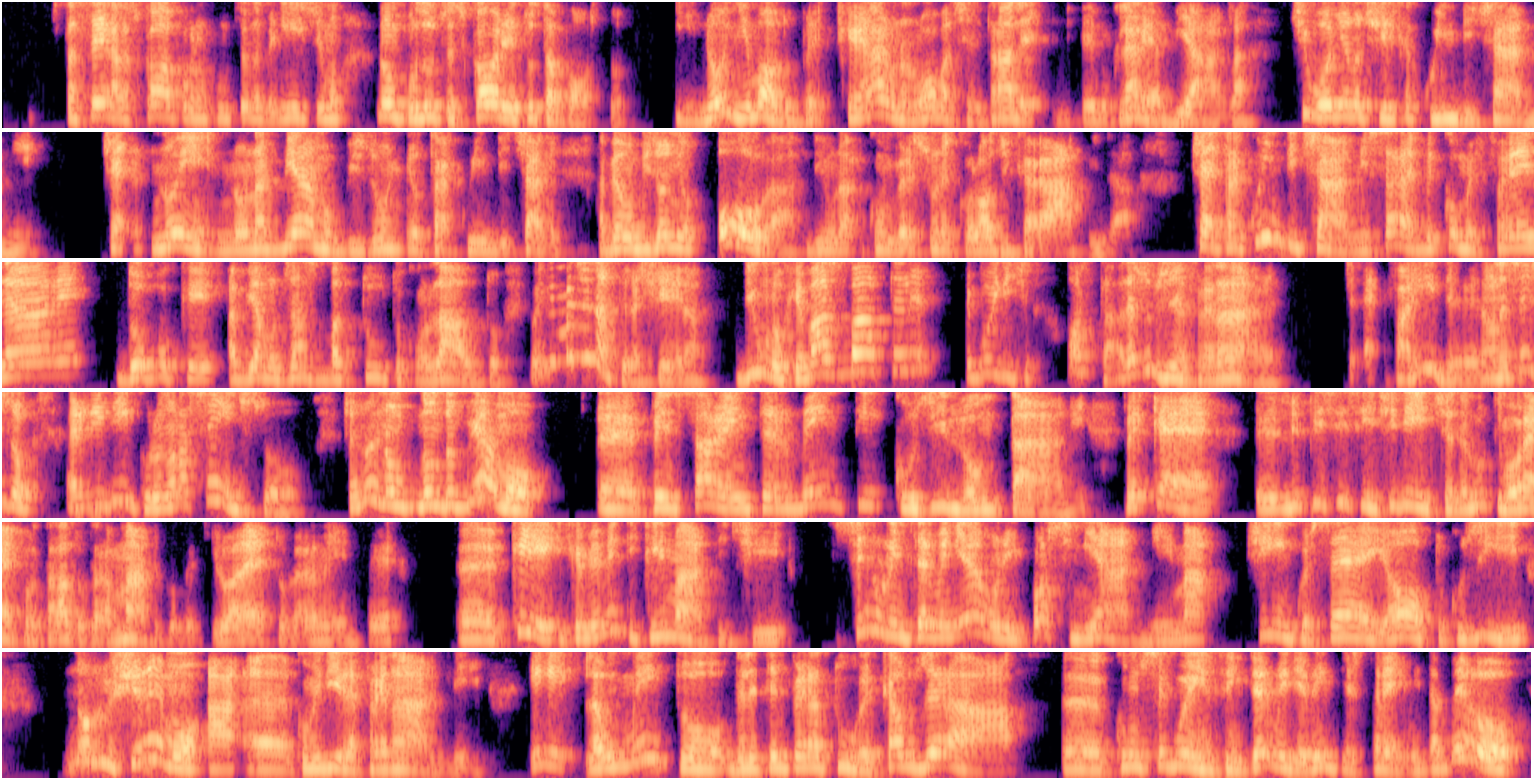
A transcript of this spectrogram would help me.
Stasera la scopro, non funziona benissimo, non produce scorie, è tutto a posto. In ogni modo, per creare una nuova centrale nucleare e avviarla, ci vogliono circa 15 anni. Cioè, noi non abbiamo bisogno tra 15 anni, abbiamo bisogno ora di una conversione ecologica rapida. Cioè, tra 15 anni sarebbe come frenare dopo che abbiamo già sbattuto con l'auto. Ma immaginate la scena di uno che va a sbattere e poi dice, otta, adesso bisogna frenare. Cioè, eh, fa ridere, no? Nel senso, è ridicolo, non ha senso. Cioè, noi non, non dobbiamo eh, pensare a interventi così lontani, perché eh, l'IPCC ci dice nell'ultimo report, tra l'altro drammatico per chi lo ha letto veramente, eh, che i cambiamenti climatici, se non interveniamo nei prossimi anni, ma 5, 6, 8, così, non riusciremo a, eh, come dire, a frenarli e l'aumento delle temperature causerà eh, conseguenze in termini di eventi estremi davvero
